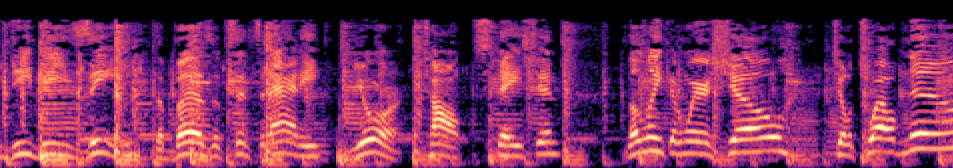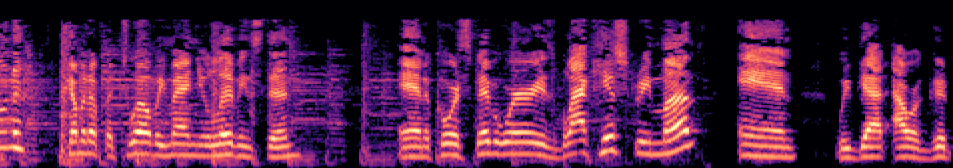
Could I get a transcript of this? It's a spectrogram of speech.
WDBZ, the buzz of Cincinnati, your talk station. The Lincoln Ware Show till 12 noon. Coming up at 12, Emmanuel Livingston. And of course, February is Black History Month, and we've got our good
